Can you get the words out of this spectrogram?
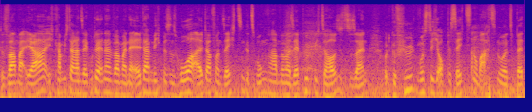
Das war mal, ja, ich kann mich daran sehr gut erinnern, weil meine Eltern mich bis ins hohe Alter von 16 gezwungen haben, immer sehr pünktlich zu Hause zu sein. Und gefühlt musste ich auch bis 16 um 18 Uhr ins Bett.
